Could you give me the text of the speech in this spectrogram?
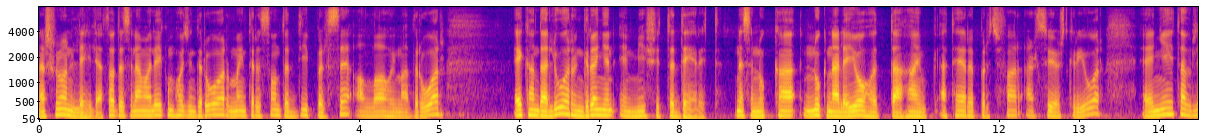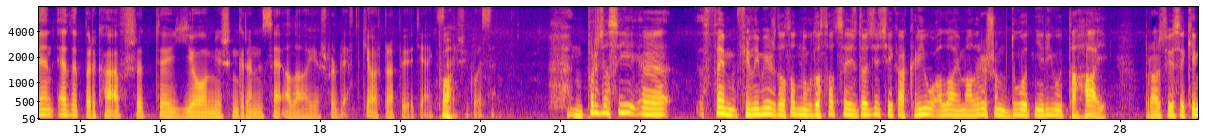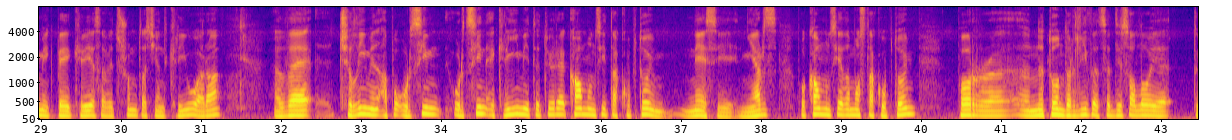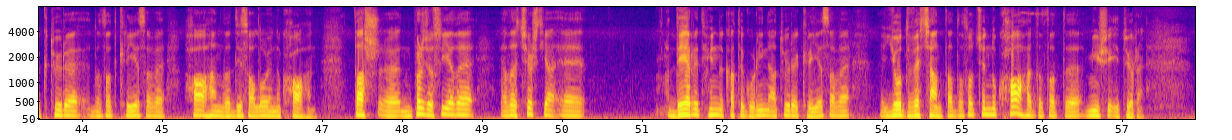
Na shkruan Lejla, thotë Selam Alejkum hoxhë i nderuar, më intereson të di përse Allahu i Madhëruar e ka ndaluar ngrënien e mishit të derrit? Nëse nuk ka nuk na lejohet ta hajmë atëherë për çfarë arsye është krijuar? E njëjta vlen edhe për kafshët jo mishngrënëse Allahu ju shpërbleftë. Kjo është pra pyetja e kësaj shikuese. Në përgjithësi ë them fillimisht do thot nuk do thot se çdo gjë që ka kriju Allahu i Madhërishëm duhet njeriu ta haj. Për arsye se kemi prej krijesave të shumta që janë të krijuara dhe qëllimin apo urtësin urtësinë e krijimit të tyre ka mundësi ta kuptojmë ne si njerëz, po ka mundësi edhe mos ta kuptojmë Por me to ndërlidhet se disa lloje të këtyre, do thot krijesave hahen dhe disa lloje nuk hahen. Tash në përgjithësi edhe edhe çështja e derrit hyn në kategorinë e atyre krijesave jo të veçanta, do thot që nuk hahet, do thot mishi i tyre.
